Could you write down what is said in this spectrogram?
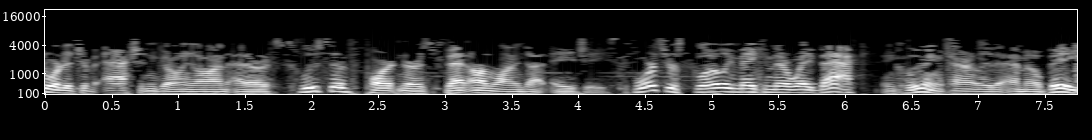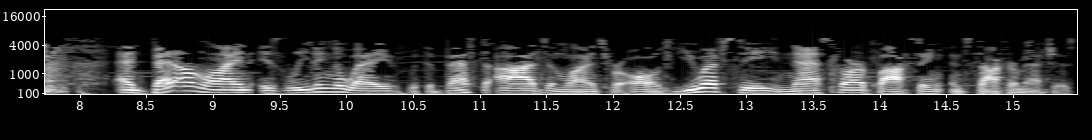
shortage of action going on at our exclusive partners, betonline.ag. Sports are slowly making their way back, including apparently the MLB, and betonline is leading the way with the best odds and lines for all UFC, NASCAR, boxing, and soccer matches.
